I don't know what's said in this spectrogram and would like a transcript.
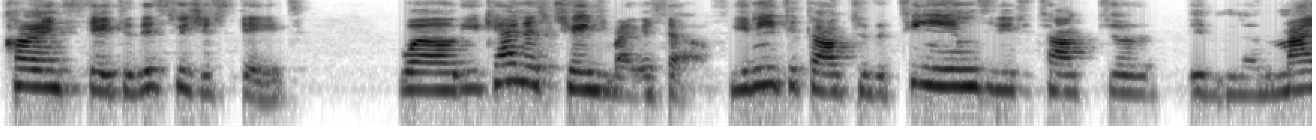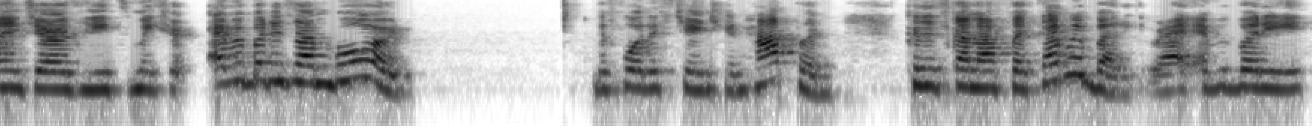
current state to this future state well, you can't just change by yourself. You need to talk to the teams. You need to talk to you know, the managers. You need to make sure everybody's on board before this change can happen because it's going to affect everybody, right? Everybody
